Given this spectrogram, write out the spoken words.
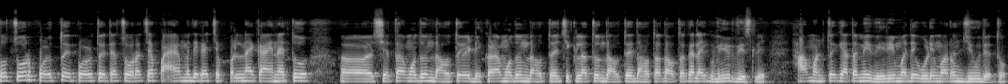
तो चोर पळतोय पळतोय. त्या चोराच्या पायामध्ये काही चप्पल नाही काय नाही. तो शेतामधून धावतोय ढेकळामधून धावतोय चिखलातून धावतोय. धावता धावता त्याला एक विहीर दिसली. हा म्हणतो की आता मी विहिरीमध्ये उडी मारून जीव देतो.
